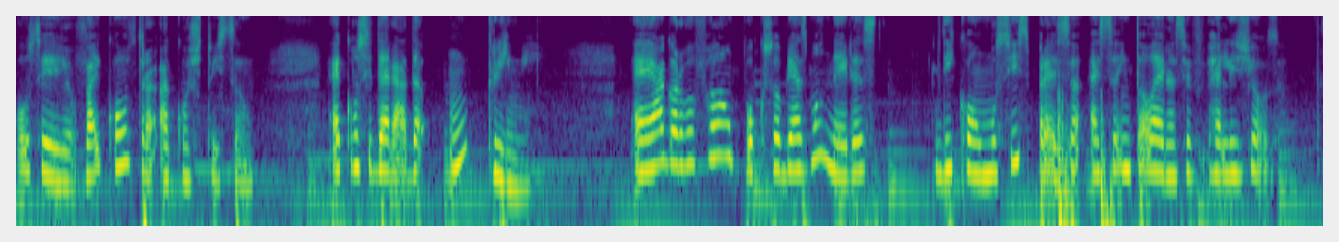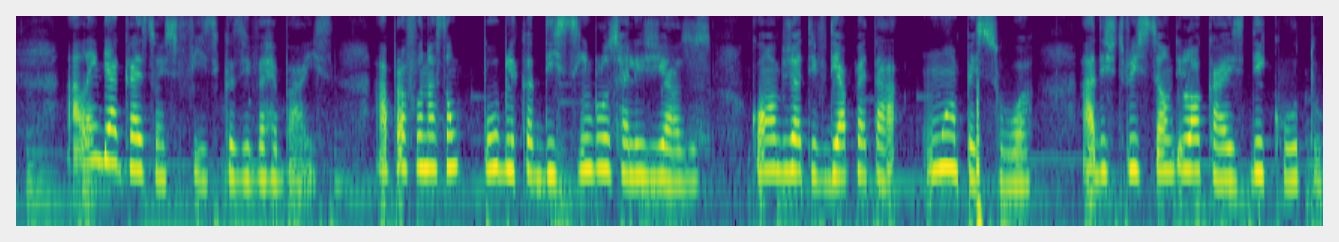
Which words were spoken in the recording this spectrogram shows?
ou seja, vai contra a Constituição. É considerada um crime. É, agora eu vou falar um pouco sobre as maneiras de como se expressa essa intolerância religiosa. Além de agressões físicas e verbais, a profanação pública de símbolos religiosos com o objetivo de afetar uma pessoa, a destruição de locais de culto,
